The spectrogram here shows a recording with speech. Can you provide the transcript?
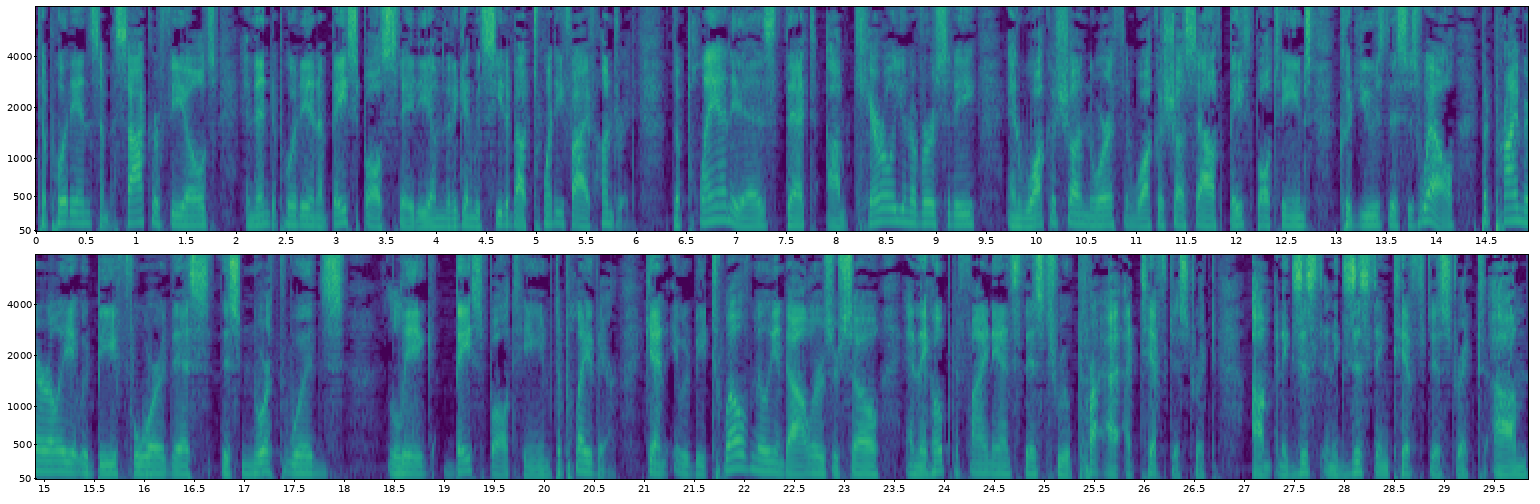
to put in some soccer fields, and then to put in a baseball stadium that again would seat about 2,500. The plan is that um, Carroll University and Waukesha North and Waukesha South baseball teams could use this as well, but primarily it would be for this this Northwoods League baseball team to play there. Again, it would be $12 million or so, and they hope to finance this through a, TIF district, um, an, exist, an existing TIF district. Um,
